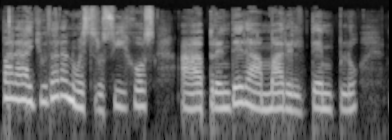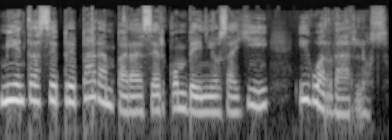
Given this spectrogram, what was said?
para ayudar a nuestros hijos a aprender a amar el templo mientras se preparan para hacer convenios allí y guardarlos.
